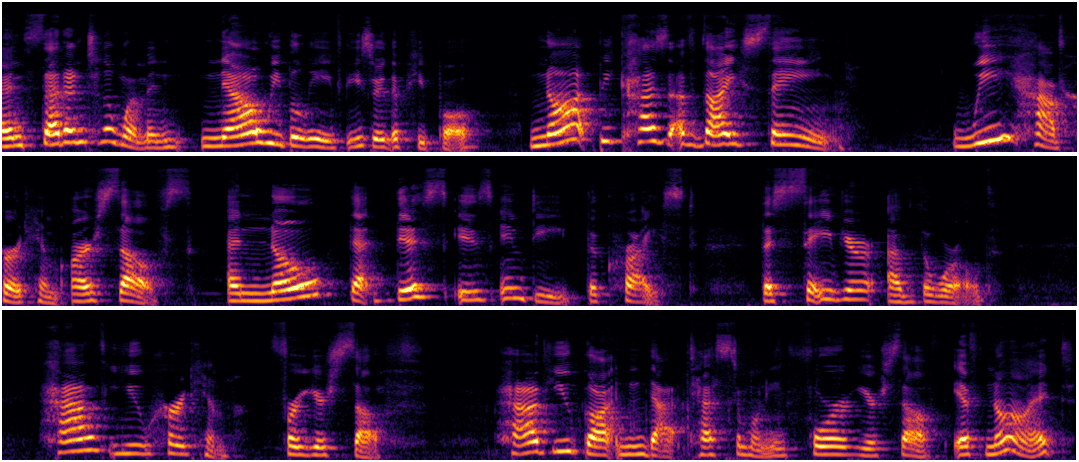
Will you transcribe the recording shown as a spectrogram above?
and said unto the woman, Now we believe, these are the people, not because of thy saying. We have heard him ourselves, and know that this is indeed the Christ, the Savior of the world. Have you heard him for yourself? Have you gotten that testimony for yourself? If not,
